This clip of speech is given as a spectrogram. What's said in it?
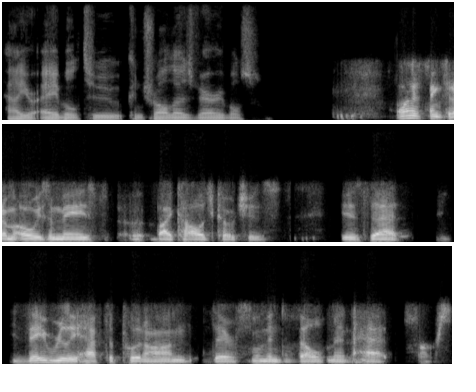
how you're able to control those variables. One of the things that I'm always amazed uh, by college coaches is that they really have to put on their human development hat first.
